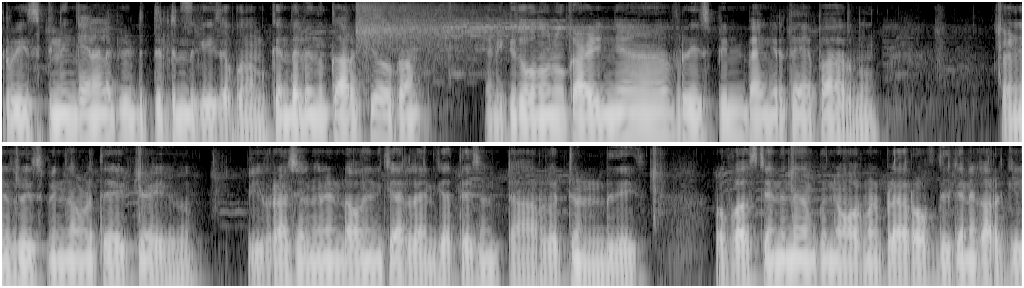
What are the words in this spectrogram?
ഫ്രീ സ്പിന്നും കാര്യങ്ങളൊക്കെ എടുത്തിട്ടുണ്ട് കേസ് അപ്പോൾ നമുക്ക് എന്തായാലും ഒന്ന് കറക്കി നോക്കാം. എനിക്ക് തോന്നുന്നു കഴിഞ്ഞ ഫ്രീ സ്പിൻ ഭയങ്കര തേപ്പായിരുന്നു. കഴിഞ്ഞ ഫ്രീ സ്പിൻ നമ്മൾ തേക്കുമായിരുന്നു ഈ പ്രാവശ്യം എങ്ങനെ ഉണ്ടാവും എന്ന് എനിക്കറിയില്ല. എനിക്ക് അത്യാവശ്യം ടാർഗറ്റ് ഉണ്ട് ഗൈസ് അപ്പോൾ ഫസ്റ്റ് ടൈം തന്നെ നമുക്ക് നോർമൽ പ്ലെയർ ഓഫ് ദി തന്നെ കറക്കി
